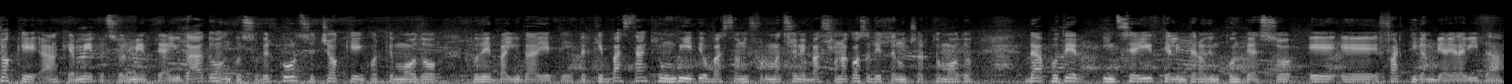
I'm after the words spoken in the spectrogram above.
ciò che anche a me personalmente ha aiutato in questo percorso e ciò che in qualche modo potrebbe aiutare te perché basta anche un video, basta un'informazione, basta una cosa detta in un certo modo da poter inserirti all'interno di un contesto e, e farti cambiare la vita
